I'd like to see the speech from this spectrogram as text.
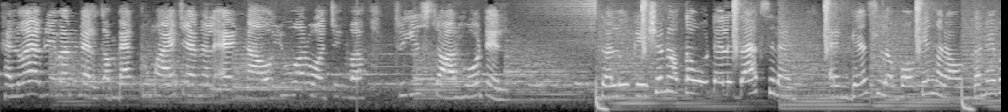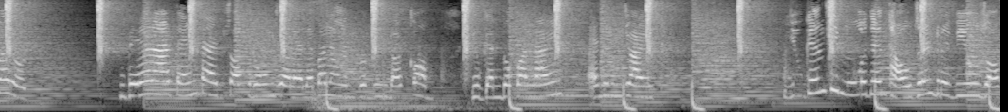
Hello everyone, welcome back to my channel and now you are watching a 3 star hotel. The location of the hotel is excellent and guests love walking around the neighborhood. There are 10 types of rooms available on booking.com. You can book online and enjoy it. You can see more than 1000 reviews of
